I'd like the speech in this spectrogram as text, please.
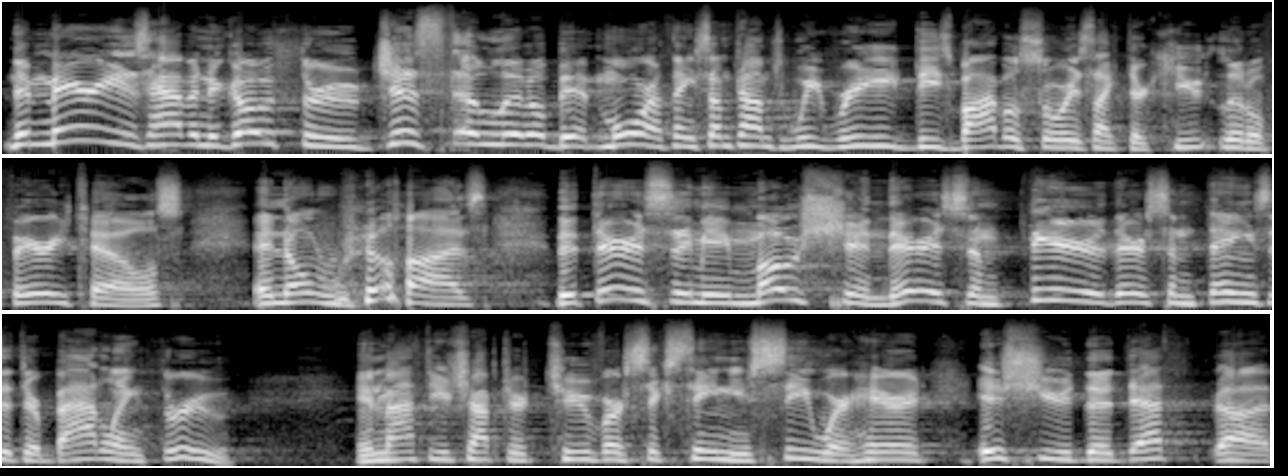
that Mary is having to go through just a little bit more. I think sometimes we read these Bible stories like they're cute little fairy tales and don't realize that there is some emotion, there is some fear, there's some things that they're battling through. In Matthew chapter 2, verse 16, you see where Herod issued the death uh,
